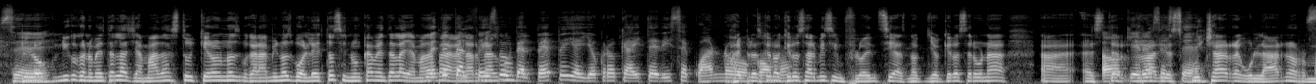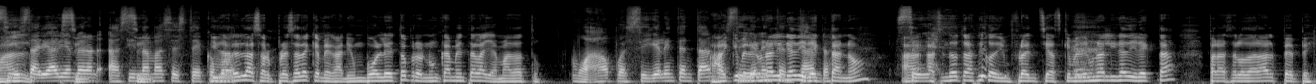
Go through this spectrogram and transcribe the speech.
Sí. Lo único que no me entran las llamadas, tú quiero unos, ganarme unos boletos y nunca me entra la llamada Métete para al ganarme Facebook algo. del Pepe y ahí yo creo que ahí te dice cuándo. Ay, pero es que no quiero usar mis influencias, no, yo quiero ser una ah, este, Oh, ¿quieres, radio este? escucha regular, normal. Sí, estaría bien Sí, ver así sí. nada más este Y como. darles la sorpresa de que me gané un boleto, pero nunca me entra la llamada tú. Wow, pues síguele intentando. Ay, que me den una línea directa, ¿no? Sí. haciendo tráfico de influencias, que me den una línea directa para saludar al Pepe.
